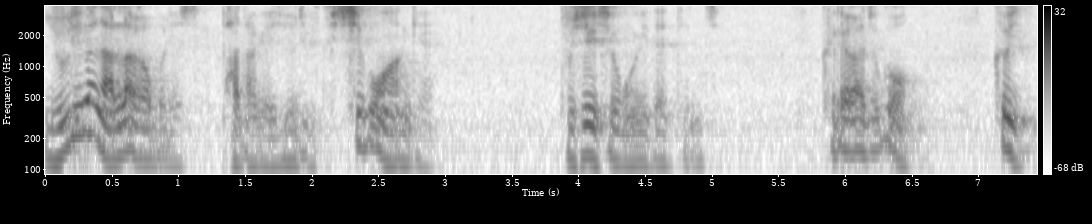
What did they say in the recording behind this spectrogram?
유리가 날아가 버렸어요. 바닥에 유리 시공한 게 부실 시공이 됐든지 그래가지고 그,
